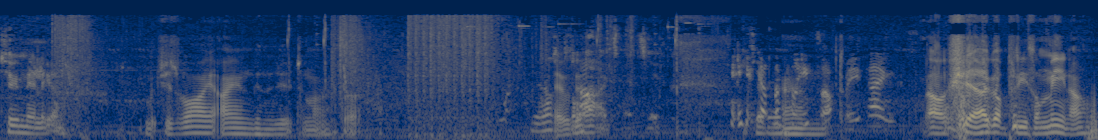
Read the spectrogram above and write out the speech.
Two million. Which is why I am gonna do it tomorrow, but Yeah, that's There we not go. that expensive. you got the police Um, off me, thanks. Oh shit, I got police on me now.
